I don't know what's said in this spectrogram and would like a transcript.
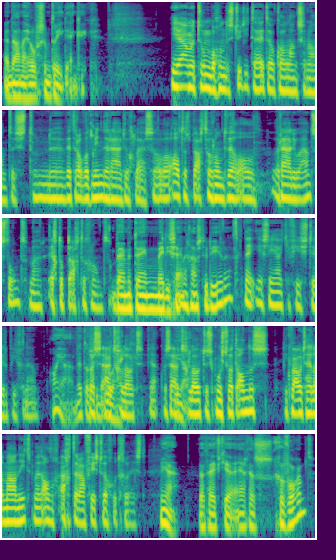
En daarna Hilversum 3, denk ik. Ja, maar toen begon de studietijd ook al langzamerhand. Dus toen eh, werd er al wat minder radio geluisterd. Al altijd op de achtergrond wel al radio aanstond. Maar echt op de achtergrond. Ben je meteen medicijnen gaan studeren? Nee, eerst een jaartje fysiotherapie gedaan. Oh ja, net Ik als was uitgeloot. Ja, ik was uitgeloot, dus ik moest wat anders. Ik wou het helemaal niet, maar achteraf is het wel goed geweest. Ja, dat heeft je ergens gevormd?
